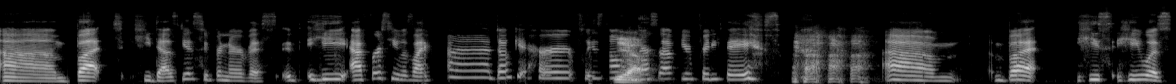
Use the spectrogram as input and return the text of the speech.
Um but he does get super nervous. It- he at first he was like uh, don't get hurt. Please don't Yeah. mess up your pretty face. Um but he's he was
